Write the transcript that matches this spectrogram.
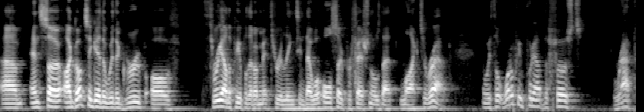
um, and so I got together with a group of three other people that I met through LinkedIn. They were also professionals that like to rap. And we thought, what if we put out the first rap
